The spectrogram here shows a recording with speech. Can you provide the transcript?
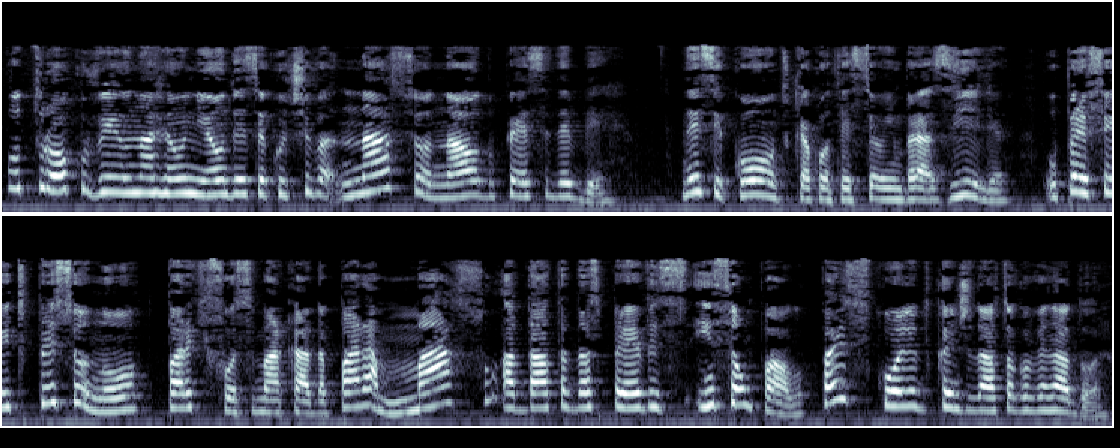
O troco veio na reunião da Executiva Nacional do PSDB. Nesse encontro que aconteceu em Brasília, o prefeito pressionou para que fosse marcada para março a data das prévias em São Paulo, para escolha do candidato a governador.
